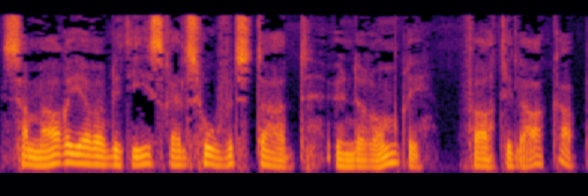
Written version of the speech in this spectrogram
Samaria var blitt Israels hovedstad under Omri, far til Akab.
